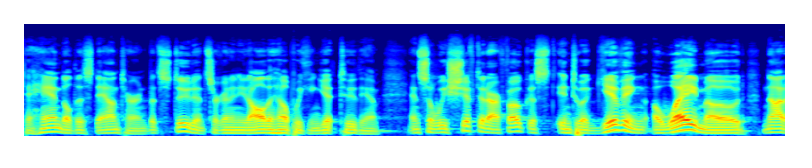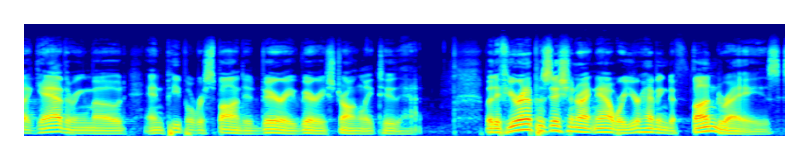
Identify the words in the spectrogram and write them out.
to handle this downturn, but students are going to need all the help we can get to them. And so we shifted our focus into a giving away mode, not a gathering mode, and people responded very, very strongly to that. But if you're in a position right now where you're having to fundraise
